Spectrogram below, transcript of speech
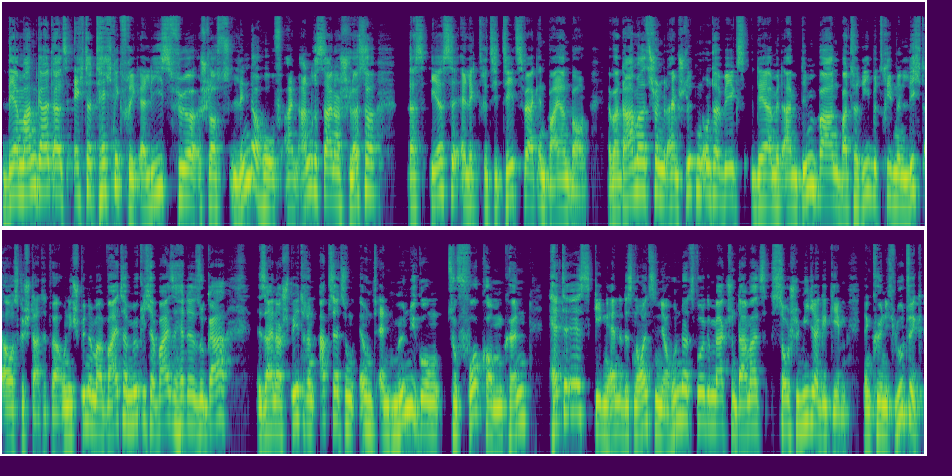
Der Mann galt als echter Technikfreak. Er ließ für Schloss Linderhof, ein anderes seiner Schlösser, das erste Elektrizitätswerk in Bayern bauen. Er war damals schon mit einem Schlitten unterwegs, der mit einem dimmbaren, batteriebetriebenen Licht ausgestattet war. Und ich spinne mal weiter, möglicherweise hätte sogar seiner späteren Absetzung und Entmündigung zuvorkommen können, hätte es gegen Ende des 19. Jahrhunderts wohlgemerkt schon damals Social Media gegeben. Denn König Ludwig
